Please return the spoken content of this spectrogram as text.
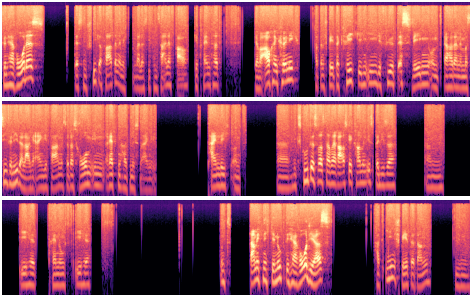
Für den Herodes, dessen Schwiegervater, nämlich weil er sie von seiner Frau getrennt hat, der war auch ein König, hat dann später Krieg gegen ihn geführt, deswegen, und er hat eine massive Niederlage eingefahren, sodass Rom ihn retten hat müssen eigentlich. Peinlich und äh, nichts Gutes, was dabei rausgekommen ist bei dieser ähm, Ehe, Trennungsehe. Und damit nicht genug, die Herodias hat ihn später dann, diesen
